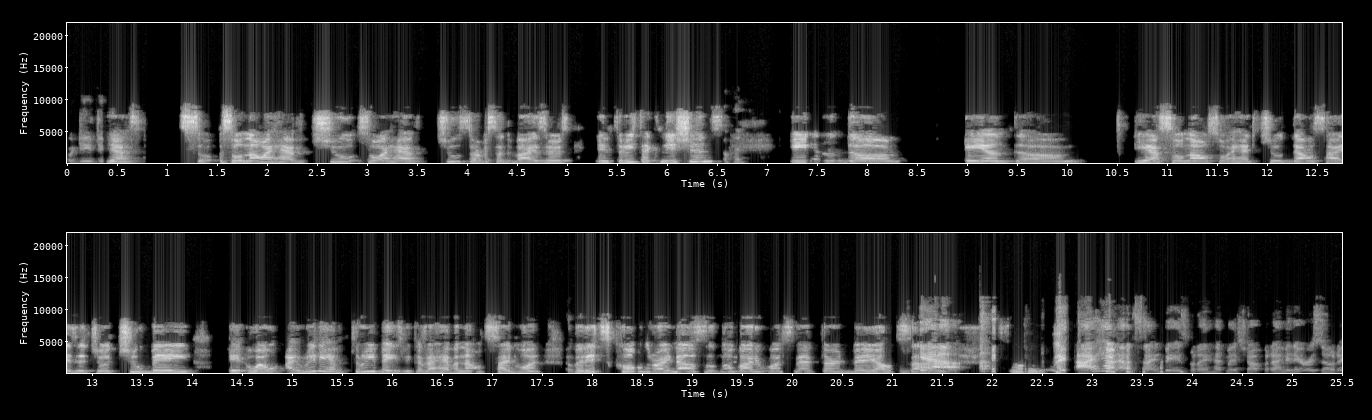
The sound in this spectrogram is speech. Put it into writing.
Or do you do? Yes. So so now I have two. So I have two service advisors and three technicians. Okay. And um, and um, yeah, so now so I had to downsize it to a two bay. It, well, I really have three bays because I have an outside one, okay. but it's cold right now, so nobody wants that third bay outside. Yeah, so. I, I, had outside bays when I had my shop, but I'm in Arizona.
